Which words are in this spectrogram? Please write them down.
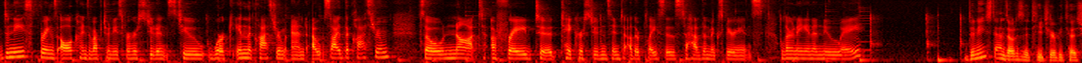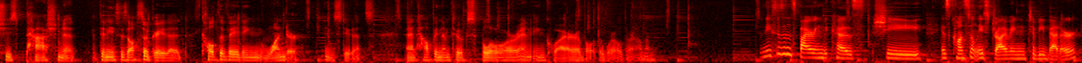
Denise brings all kinds of opportunities for her students to work in the classroom and outside the classroom, so not afraid to take her students into other places to have them experience learning in a new way. Denise stands out as a teacher because she's passionate. Denise is also great at cultivating wonder in students and helping them to explore and inquire about the world around them. Denise is inspiring because she is constantly striving to be better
